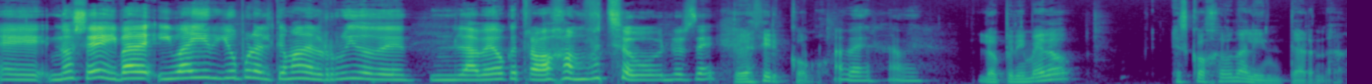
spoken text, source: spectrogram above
Eh, no sé, iba, iba a ir yo por el tema del ruido, de la veo que trabaja mucho, no sé. Te voy a decir cómo. A ver, a ver. Lo primero es coger una linterna.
